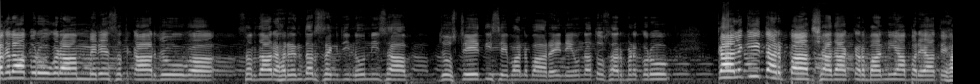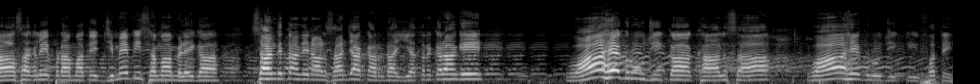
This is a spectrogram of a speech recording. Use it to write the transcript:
ਅਗਲਾ ਪ੍ਰੋਗਰਾਮ ਮੇਰੇ ਸਤਿਕਾਰਯੋਗ ਸਰਦਾਰ ਹਰਿੰਦਰ ਸਿੰਘ ਜੀ ਨੋਨੀ ਸਾਹਿਬ, ਜੋ ਸਟੇਜ ਦੀ ਸੇਵਾ ਨਿਭਾ ਰਹੇ ਨੇ, ਉਹਨਾਂ ਤੋਂ ਸਰਵਣ ਕਰੋ। ਕਲਗੀਧਰ ਪਾਤਸ਼ਾਹ ਦਾ ਕੁਰਬਾਨੀਆਂ ਭਰਿਆ ਇਤਿਹਾਸ ਅਗਲੇ ਪੜਾਵਾਂ ਤੇ ਜਿਵੇਂ ਵੀ ਸਮਾਂ ਮਿਲੇਗਾ, ਸੰਗਤਾਂ ਦੇ ਨਾਲ ਸਾਂਝਾ ਕਰਨ ਦਾ ਯਤਨ ਕਰਾਂਗੇ। ਵਾਹਿਗੁਰੂ ਜੀ ਕਾ ਖਾਲਸਾ, ਵਾਹਿਗੁਰੂ ਜੀ ਕੀ ਫਤਿਹ।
